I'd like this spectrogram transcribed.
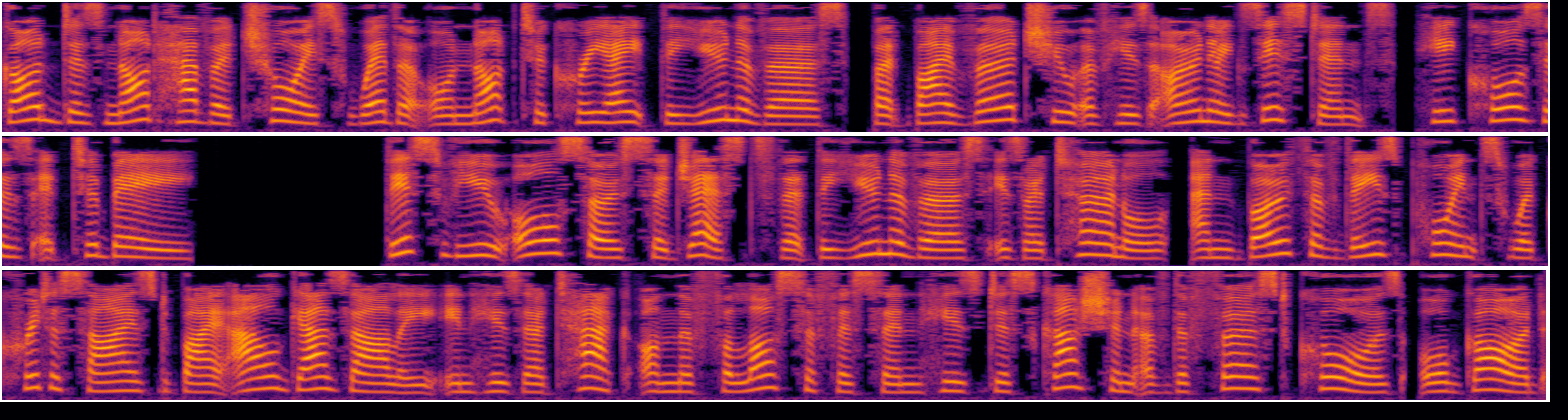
God does not have a choice whether or not to create the universe, but by virtue of his own existence, he causes it to be. This view also suggests that the universe is eternal, and both of these points were criticized by al-Ghazali in his attack on the philosophers and his discussion of the first cause or God.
